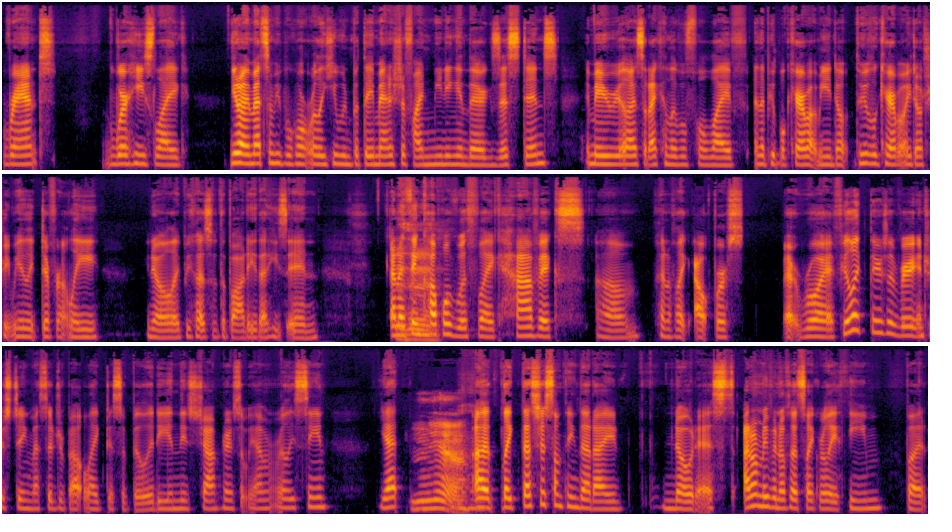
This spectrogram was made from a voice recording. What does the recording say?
rant where he's like, you know, I met some people who weren't really human, but they managed to find meaning in their existence. It made me realize that I can live a full life, and that people care about me. Don't the people who care about me don't treat me like, differently, you know, like because of the body that he's in. And I think Mhm. coupled with like Havoc's um kind of like outburst at Roy, I feel like there's a very interesting message about like disability in these chapters that we haven't really seen yet. Yeah. Mhm. Uh, like that's just something that I noticed. I don't even know if that's like really a theme, but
